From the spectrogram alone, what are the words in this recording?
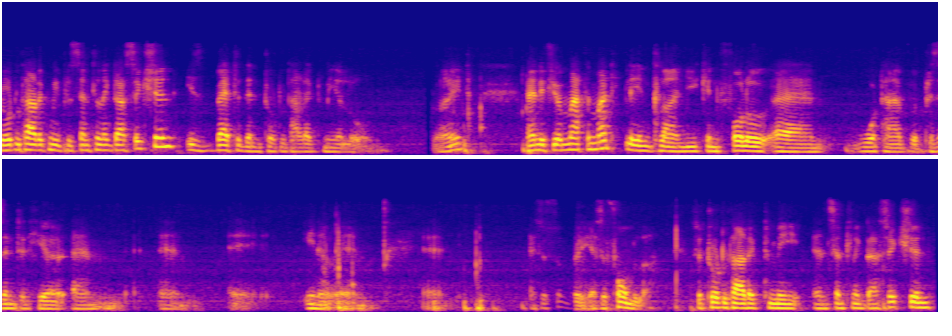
total thyroidectomy plus central neck dissection is better than total thyroidectomy alone right? And if you're mathematically inclined, you can follow um, what I've presented here, um, um, uh, you know, um, uh, as a summary, as a formula. So total thyroidectomy and central neck dissection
